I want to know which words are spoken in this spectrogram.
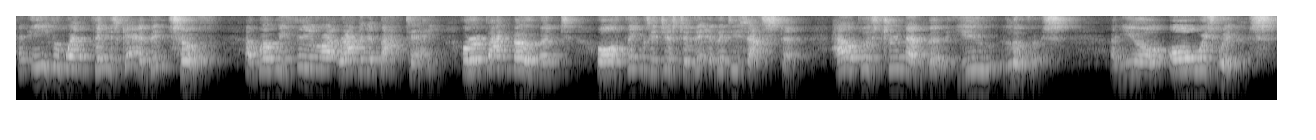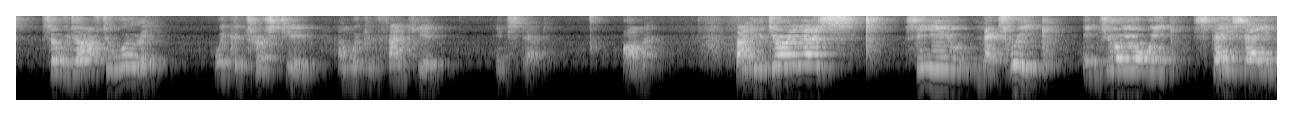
And even when things get a bit tough and when we feel like we're having a bad day or a bad moment or things are just a bit of a disaster, help us to remember that you love us and you're always with us. So we don't have to worry. We can trust you and we can thank you instead. Amen. Thank you for joining us. See you next week. Enjoy your week. Stay safe.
